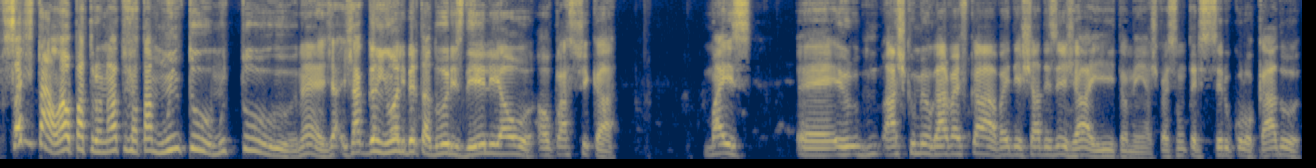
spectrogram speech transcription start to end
só de estar tá lá, o patronato já está muito, muito, né? Já, já ganhou a Libertadores dele ao, ao classificar. Mas é, eu acho que o Melgar vai ficar, vai deixar a desejar aí também. Acho que vai ser um terceiro colocado.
